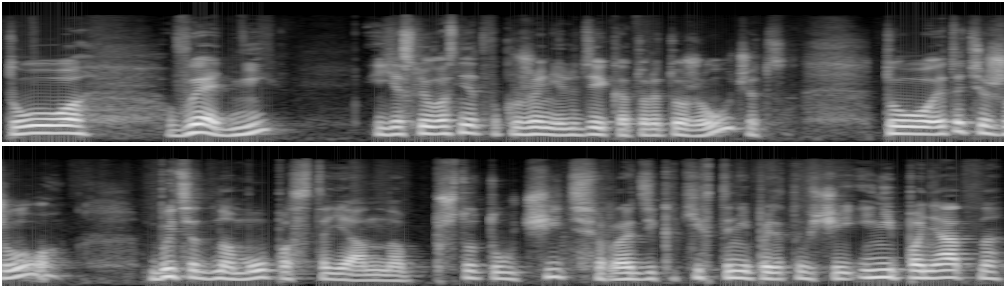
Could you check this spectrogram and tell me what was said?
то вы одни, и если у вас нет в окружении людей, которые тоже учатся, то это тяжело. Быть одному постоянно, что-то учить ради каких-то непонятных вещей. И непонятно,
